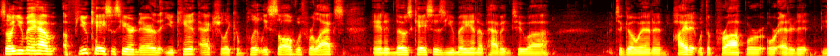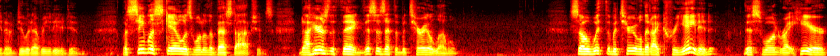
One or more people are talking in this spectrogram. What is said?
So you may have a few cases here and there that you can't actually completely solve with relax, and in those cases you may end up having to uh, to go in and hide it with a prop or or edit it. You know, do whatever you need to do. But seamless scale is one of the best options. Now here's the thing: this is at the material level. So with the material that I created, this one right here,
